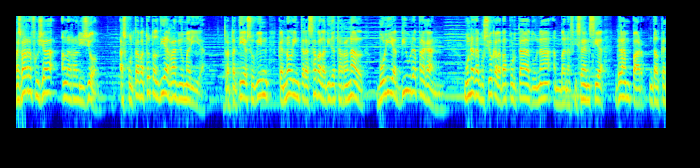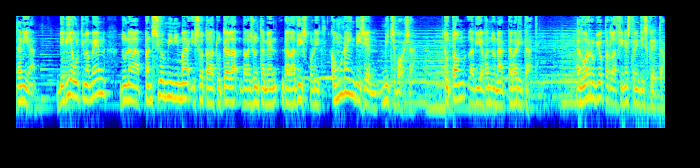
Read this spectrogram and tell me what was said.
Es va refugiar en la religió, escoltava tot el dia Ràdio Maria. Repetia sovint que no li interessava la vida terrenal, volia viure pregant, una devoció que la va portar a donar en beneficència gran part del que tenia. Vivia últimament d'una pensió mínima i sota la tutela de l'Ajuntament de la Díspoli, com una indigent mig boja. Tothom l'havia abandonat de veritat. Eduard Rubió per la finestra indiscreta.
